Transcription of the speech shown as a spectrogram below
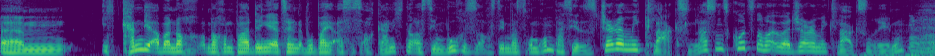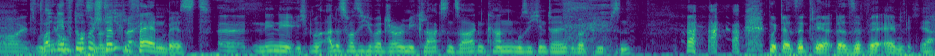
Ähm, ich kann dir aber noch, noch ein paar Dinge erzählen, wobei es ist auch gar nicht nur aus dem Buch, es ist auch aus dem, was drumherum passiert ist. Jeremy Clarkson. Lass uns kurz nochmal über Jeremy Clarkson reden. Oh, von dem du bestimmt ein Fan bist. Äh, nee, nee, ich muss, alles, was ich über Jeremy Clarkson sagen kann, muss ich hinterher überpiepsen. Gut, da sind wir, da sind wir ähnlich. Ja.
